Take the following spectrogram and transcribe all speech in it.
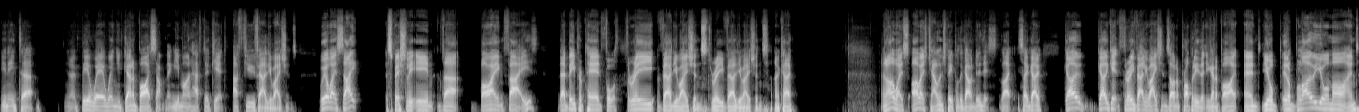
you need to, you know, be aware when you're going to buy something, you might have to get a few valuations. We always say, especially in the buying phase, that be prepared for three valuations. Three valuations. Okay. And I always, I always challenge people to go and do this. Like, so go, go, go get three valuations on a property that you're going to buy, and you'll, it'll blow your mind.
